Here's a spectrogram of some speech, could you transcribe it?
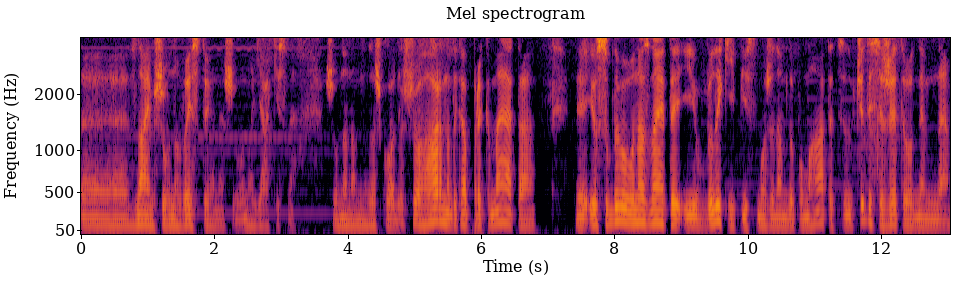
е, знаємо, що воно вистояне, що воно якісне, що воно нам не зашкодить. Що гарна така прикмета, е, і особливо вона, знаєте, і Великий піст може нам допомагати, це навчитися жити одним днем.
